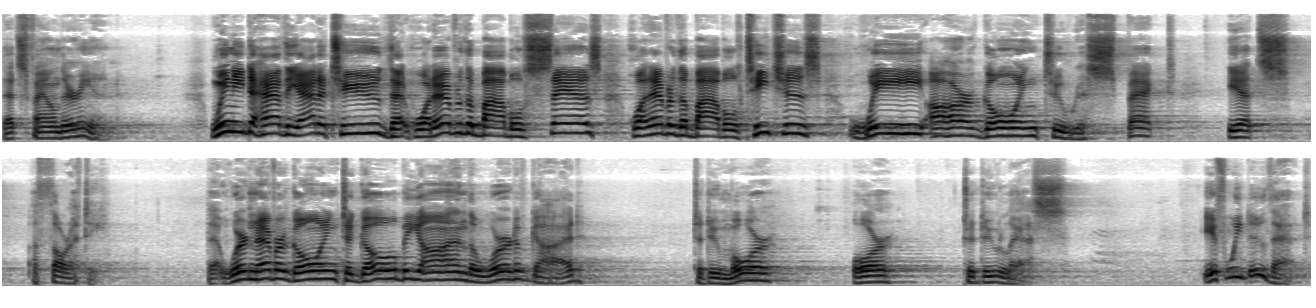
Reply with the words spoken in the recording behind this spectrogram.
that's found therein. We need to have the attitude that whatever the Bible says, whatever the Bible teaches, we are going to respect its authority that we're never going to go beyond the Word of God to do more or to do less. If we do that,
